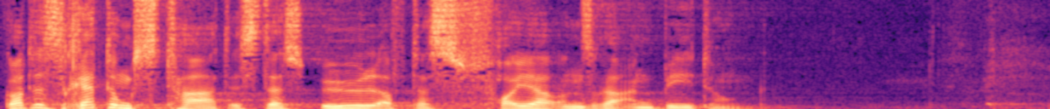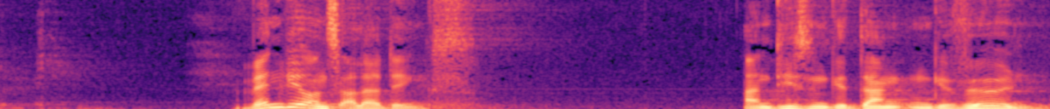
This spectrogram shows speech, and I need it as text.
Gottes Rettungstat ist das Öl auf das Feuer unserer Anbetung. Wenn wir uns allerdings an diesen Gedanken gewöhnen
